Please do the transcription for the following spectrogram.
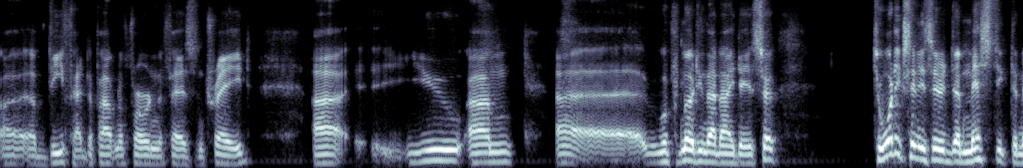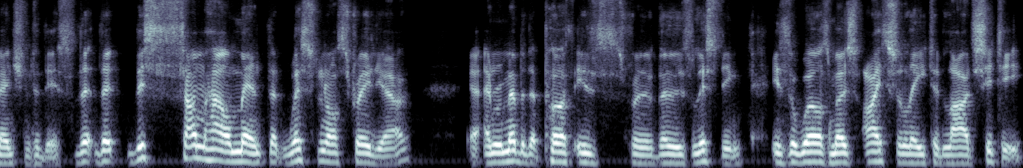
uh, of DFAT, Department of Foreign Affairs and Trade. Uh, you um, uh, were promoting that idea. So, to what extent is there a domestic dimension to this? That, that this somehow meant that Western Australia, and remember that Perth is, for those listening, is the world's most isolated large city.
